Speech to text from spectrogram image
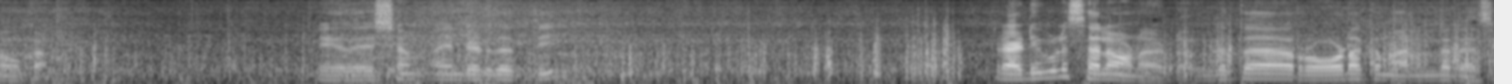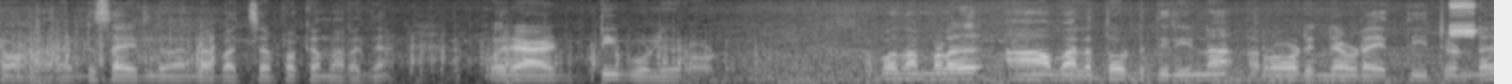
നോക്കാം. ഏകദേശം അതിന്റെ അടുത്തെത്തി. ഒരു അടിപൊളി സ്ഥലമാണ് കേട്ടോ. ഇവിടുത്തെ റോഡൊക്കെ നല്ല രസമാണ്. രണ്ട് സൈഡിൽ നല്ല പച്ചപ്പൊക്കെ നിറഞ്ഞ ഒരു അടിപൊളി റോഡ്. അപ്പോൾ നമ്മൾ ആ വലത്തോട്ട് തിരിയുന്ന റോഡിന്റെ അവിടെ എത്തിയിട്ടുണ്ട്.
